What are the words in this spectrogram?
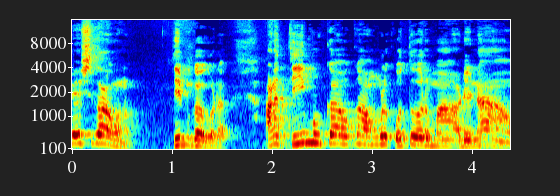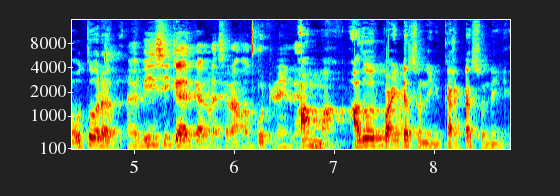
பேசி தான் ஆகணும். திமுக கூட. ஆனால் திமுகவுக்கும் அவங்களுக்கு ஒத்து வருமா அப்படின்னா ஒத்து வராது. விசிகா இருக்காங்களா சார் அவங்க கூட்டணியில? ஆமாம் அது ஒரு பாயிண்ட்டாக சொன்னீங்க கரெக்டாக சொன்னீங்க.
